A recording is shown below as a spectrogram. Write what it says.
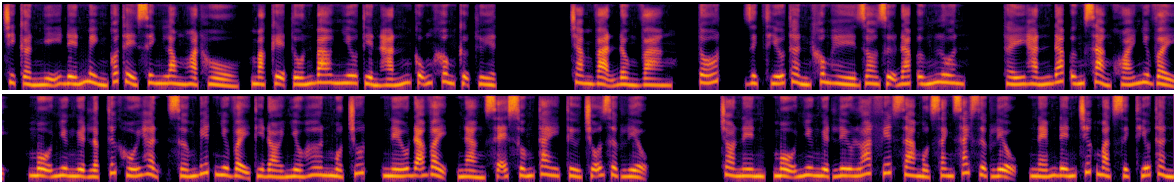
chỉ cần nghĩ đến mình có thể sinh long hoạt hổ, mặc kệ tốn bao nhiêu tiền hắn cũng không cự tuyệt. Trăm vạn đồng vàng, tốt, dịch thiếu thần không hề do dự đáp ứng luôn. Thấy hắn đáp ứng sảng khoái như vậy, mộ như Nguyệt lập tức hối hận, sớm biết như vậy thì đòi nhiều hơn một chút, nếu đã vậy, nàng sẽ xuống tay từ chỗ dược liệu. Cho nên, mộ như Nguyệt lưu loát viết ra một danh sách dược liệu, ném đến trước mặt dịch thiếu thần,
